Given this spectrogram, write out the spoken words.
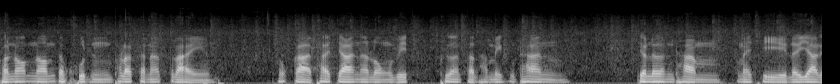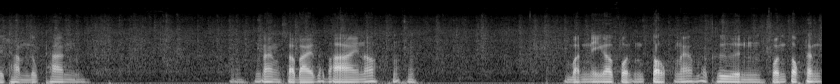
ขอน้อมน้อมต่อคุณพระรัตนตรัย โอกาสพระอาจารย์นรงวิทย์ เพื่อนสัตธรรมิกทุกท่าน เจริญธรรมแม่ชีและญาติธรรมทุกท่าน นั่งสบายๆเนาะ วันนี้ก็ฝนตกนะเมื่อคืน ฝนตกทั้ง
